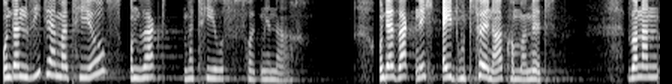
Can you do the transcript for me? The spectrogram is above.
und dann sieht er Matthäus und sagt, Matthäus, folgt mir nach. Und er sagt nicht, ey du Zöllner, komm mal mit, sondern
